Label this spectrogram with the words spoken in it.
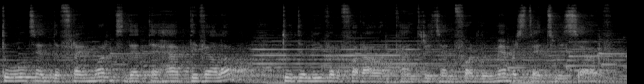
tools and the frameworks that they have developed to deliver for our countries and for the member states we serve.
